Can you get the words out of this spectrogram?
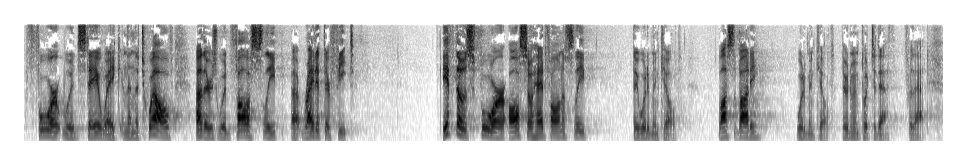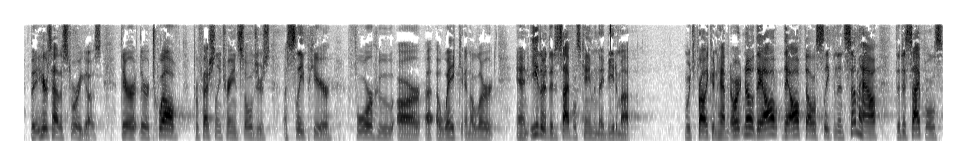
four would stay awake, and then the 12 others would fall asleep uh, right at their feet. If those four also had fallen asleep, they would have been killed. Lost the body, would have been killed. They would have been put to death for that. But here's how the story goes there are, there are 12 professionally trained soldiers asleep here, four who are uh, awake and alert, and either the disciples came and they beat them up, which probably couldn't happen, or no, they all, they all fell asleep, and then somehow the disciples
